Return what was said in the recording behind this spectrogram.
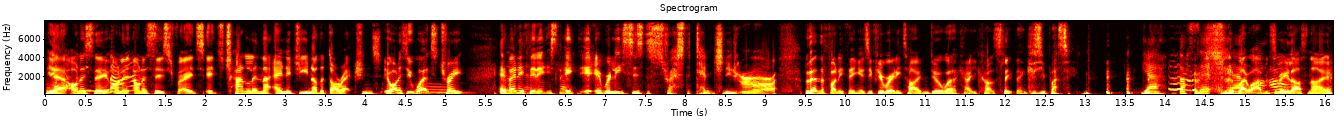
Yeah, honestly, hon- honestly, it's, it's it's channeling that energy in other directions. It, honestly, it works a treat. If anything, it's, it, it, it releases the stress, the tension. But then the funny thing is, if you're really tired and do a workout, you can't sleep then because you're buzzing. Yeah, that's it. Yeah. like what happened to me last night.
